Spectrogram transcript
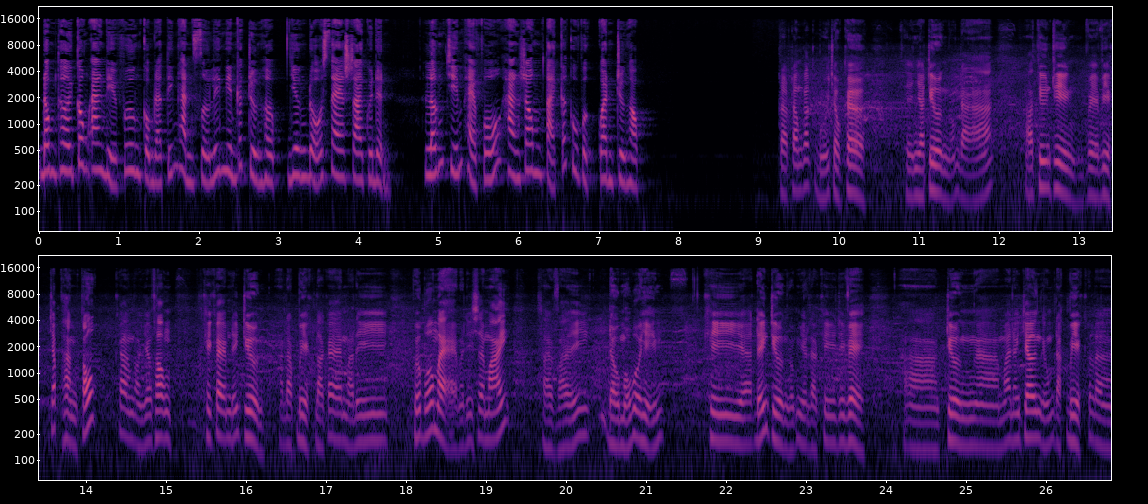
đồng thời công an địa phương cũng đã tiến hành xử lý nghiêm các trường hợp dừng đổ xe sai quy định, lấn chiếm hè phố, hàng rong tại các khu vực quanh trường học. Trong các buổi chào cờ, thì nhà trường cũng đã à, tuyên truyền về việc chấp hành tốt các an toàn giao thông khi các em đến trường, đặc biệt là các em mà đi với bố mẹ mà đi xe máy phải phải đầu mũ bảo hiểm khi à, đến trường cũng như là khi đi về. À, trường à, Mai Đăng Trơn thì cũng đặc biệt là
